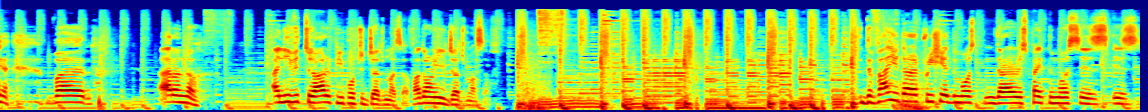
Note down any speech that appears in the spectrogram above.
but I don't know. I leave it to other people to judge myself. I don't really judge myself. The value that I appreciate the most, that I respect the most is is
